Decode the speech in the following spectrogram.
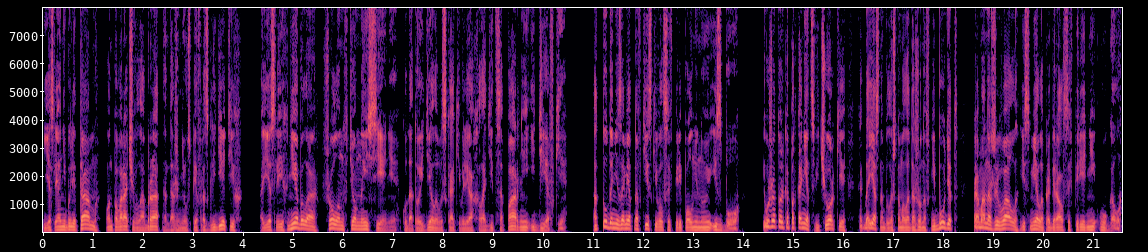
Если они были там, он поворачивал обратно, даже не успев разглядеть их, А если их не было, шел он в темные сени, куда то и дело выскакивали охладиться парни и девки. Оттуда незаметно втискивался в переполненную избу. И уже только под конец вечерки, когда ясно было, что молодоженов не будет, Роман оживал и смело пробирался в передний угол,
